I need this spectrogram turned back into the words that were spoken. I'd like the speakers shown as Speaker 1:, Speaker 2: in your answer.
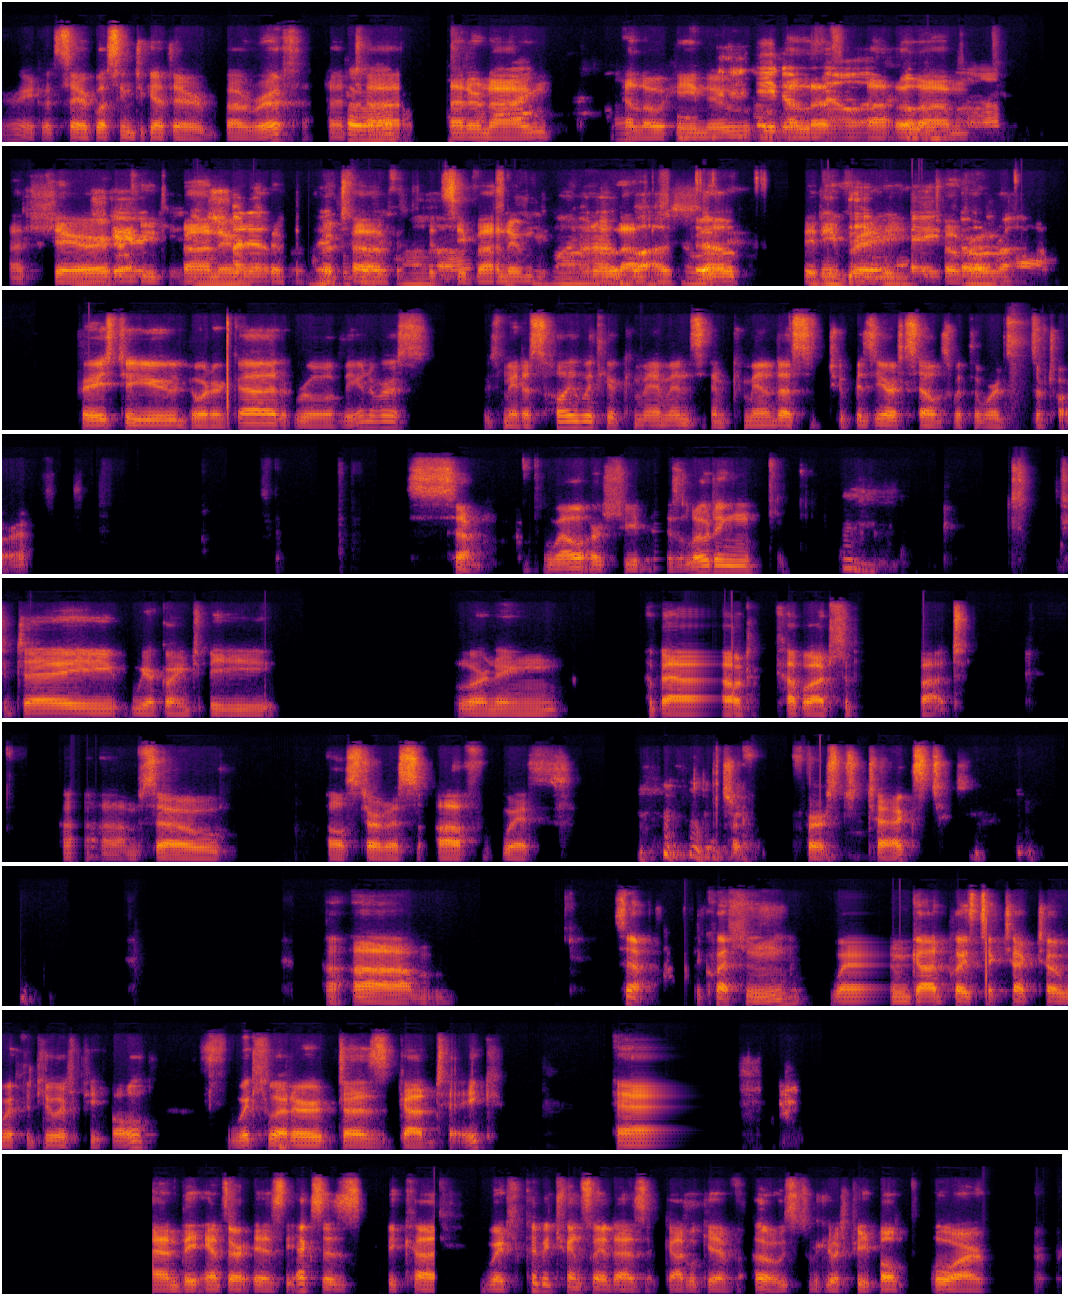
Speaker 1: All right, let's say our blessing together. Baruch atah Adonai Eloheinu melech haolam asher kitbanu b'mitzvotav v'tzivanu la'asok b'divrei Torah. Praise to you, Lord our God, ruler of the universe, who's made us holy with your commandments and commanded us to busy ourselves with the words of Torah. So, well, our sheet is loading. Today, we are going to be learning about Kabbalat Shabbat. Um, so, I'll start us off with the first text. Uh, um, so, the question when God plays tic tac toe with the Jewish people, which letter does God take? And, and the answer is the X's because which could be translated as God will give oaths to the Jewish people or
